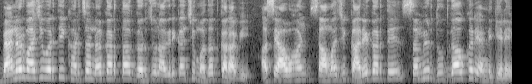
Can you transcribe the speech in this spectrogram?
बॅनरबाजीवरती खर्च न करता गरजू नागरिकांची मदत करावी असे आवाहन सामाजिक कार्यकर्ते समीर दुधगावकर यांनी केले.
